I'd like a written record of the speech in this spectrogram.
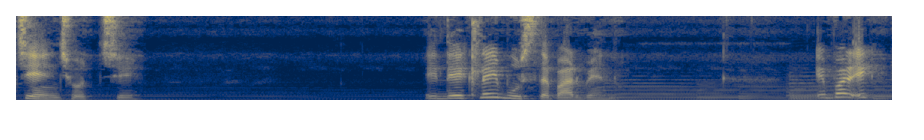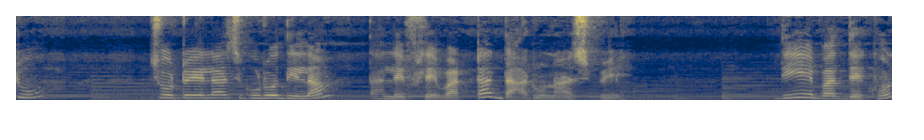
চেঞ্জ হচ্ছে। এই দেখলেই বুঝতে পারবেন। এবার একটু ছোট এলাচ গুঁড়ো দিলাম, তাহলে ফ্লেভারটা দারুণ আসবে। দিয়ে এবার দেখুন,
